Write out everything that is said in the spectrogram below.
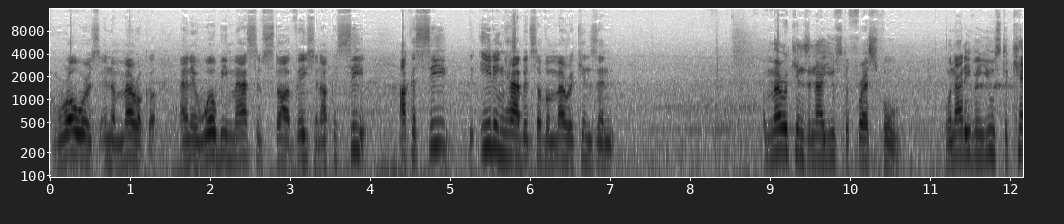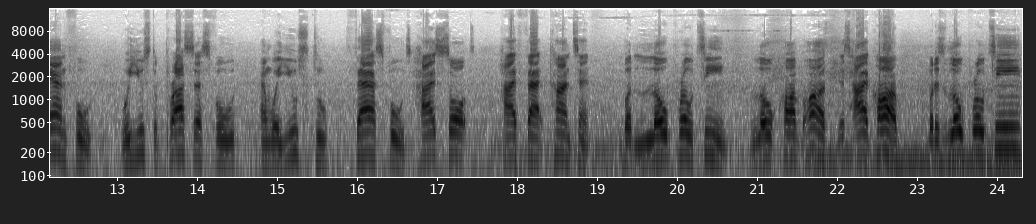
growers in America, and it will be massive starvation. I could see it. I could see the eating habits of Americans, and Americans are not used to fresh food. We're not even used to canned food. We're used to processed food and we're used to fast foods, high salt, high fat content, but low protein, low carb. Oh, it's high carb, but it's low protein,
